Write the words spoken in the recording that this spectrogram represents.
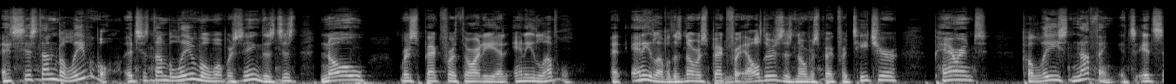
It's just unbelievable. It's just unbelievable what we're seeing. There's just no respect for authority at any level. At any level. There's no respect for elders. There's no respect for teacher, parent, police, nothing. It's it's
